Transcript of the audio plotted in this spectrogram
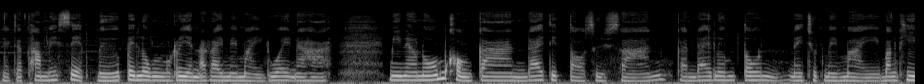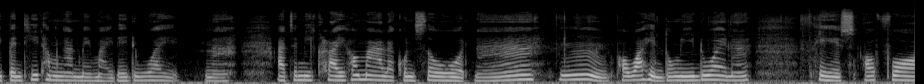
อยากจะทำให้เสร็จหรือไปลงเรียนอะไรใหม่ ๆ ด้วยนะคะมีแนวโน้มของการได้ติดต่อสื่อสาร การได้เริ่มต้นในจุดใหม่ ๆ บางทีเป็นที่ทำงานใหม่ ๆ ได้ด้วยนะ อาจจะมีใครเข้ามาแหละคนโสดนะ อืม เพราะว่าเห็นตรงนี้ด้วยนะ Page of f o r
